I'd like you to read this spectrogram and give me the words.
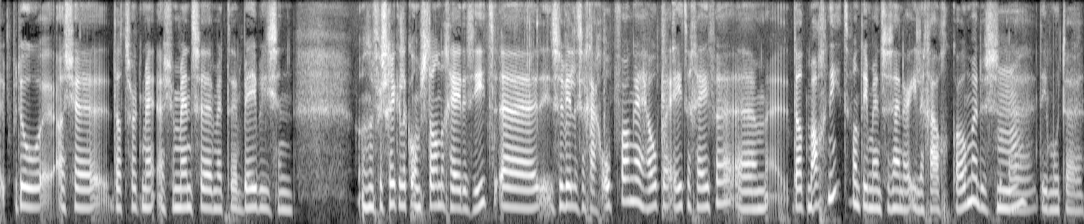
ik bedoel, als je, dat soort als je mensen met baby's en verschrikkelijke omstandigheden ziet. Uh, ze willen ze graag opvangen, helpen, eten geven. Um, dat mag niet, want die mensen zijn daar illegaal gekomen. Dus mm. uh, die moeten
